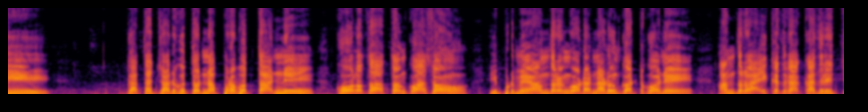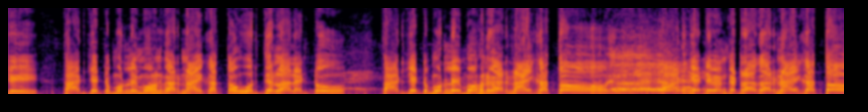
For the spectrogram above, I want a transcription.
ఈ గత జరుగుతున్న ప్రభుత్వాన్ని కూలతోత్వం కోసం ఇప్పుడు మేము అందరం కూడా నడుం కట్టుకొని అందరూ ఐక్యతగా కదిలిచ్చి తాడిచెట్టు మురళీమోహన్ గారి నాయకత్వం వర్దిల్లాలంటూ తాడిచెట్టు మురళీమోహన్ గారి నాయకత్వం తాడిచెట్టు వెంకట్రావు గారి నాయకత్వం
